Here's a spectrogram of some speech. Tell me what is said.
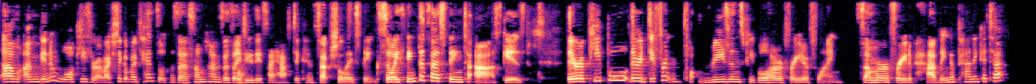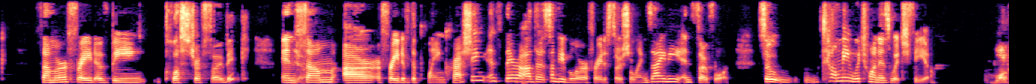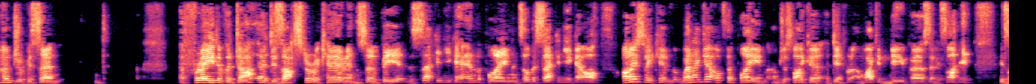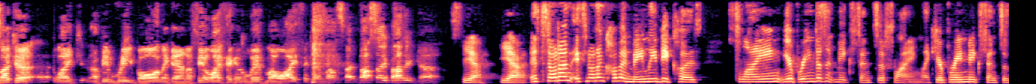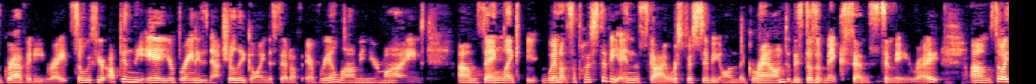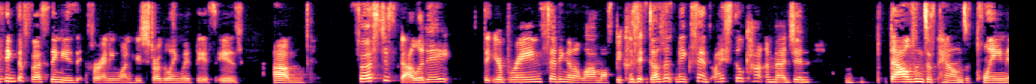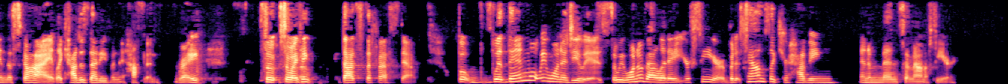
Um, I'm going to walk you through. I've actually got my pencil because sometimes as I do this, I have to conceptualize things. So I think the first thing to ask is there are people, there are different reasons people are afraid of flying. Some are afraid of having a panic attack. Some are afraid of being claustrophobic and yeah. some are afraid of the plane crashing. And there are other, some people are afraid of social anxiety and so forth. So tell me which one is which for you. 100% afraid of a, da- a, disaster occurring. So be it the second you get in the plane until the second you get off. Honestly, Kim, when I get off the plane, I'm just like a, a, different. I'm like a new person. It's like it's like a like I've been reborn again. I feel like I can live my life again. That's how, that's how bad it gets. Yeah, yeah. It's not un, It's not uncommon, mainly because flying, your brain doesn't make sense of flying. Like your brain makes sense of gravity, right? So if you're up in the air, your brain is naturally going to set off every alarm in your mind. Um, saying like we're not supposed to be in the sky we're supposed to be on the ground this doesn't make sense to me right mm-hmm. um, so i think the first thing is for anyone who's struggling with this is um, first just validate that your brain's setting an alarm off because it doesn't make sense i still can't imagine thousands of pounds of plane in the sky. Like, how does that even happen? Right. So, so I think that's the first step. But, but then what we want to do is, so we want to validate your fear, but it sounds like you're having an immense amount of fear.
